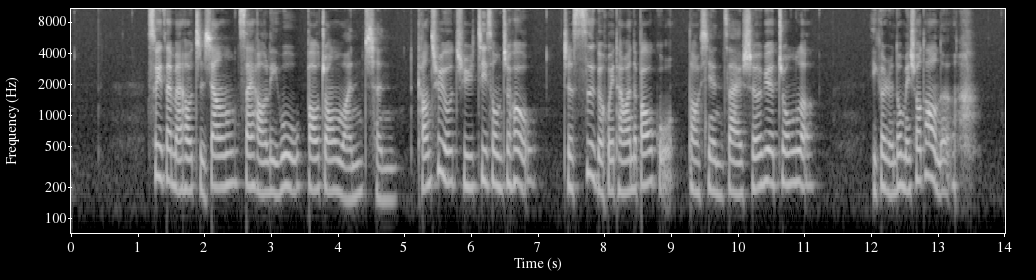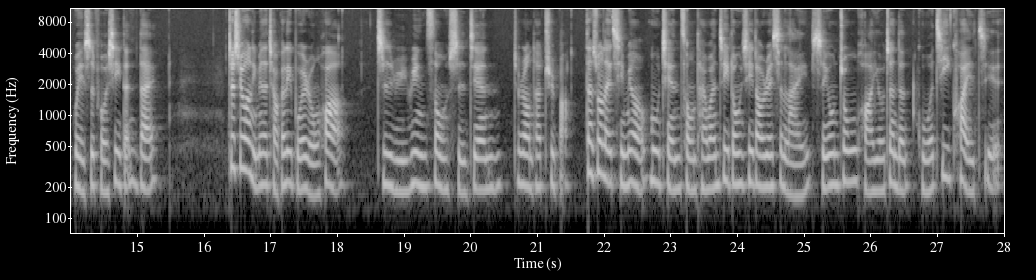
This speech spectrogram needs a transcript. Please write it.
所以在买好纸箱、塞好礼物、包装完成、扛去邮局寄送之后，这四个回台湾的包裹到现在十二月中了。一个人都没收到呢，我也是佛系等待，就希望里面的巧克力不会融化。至于运送时间，就让它去吧。但说来奇妙，目前从台湾寄东西到瑞士来，使用中华邮政的国际快捷，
